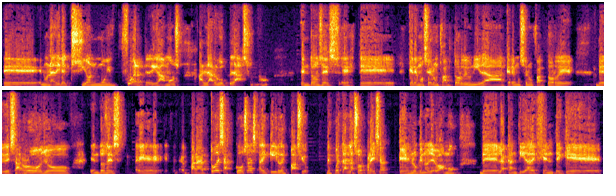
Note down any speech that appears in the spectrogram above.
eh, en una dirección muy fuerte, digamos, a largo plazo, ¿no? Entonces, este, queremos ser un factor de unidad, queremos ser un factor de, desarrollo. Entonces, eh, para todas esas cosas hay que ir despacio. Después están las sorpresas, que es lo que nos llevamos de la cantidad de gente que,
